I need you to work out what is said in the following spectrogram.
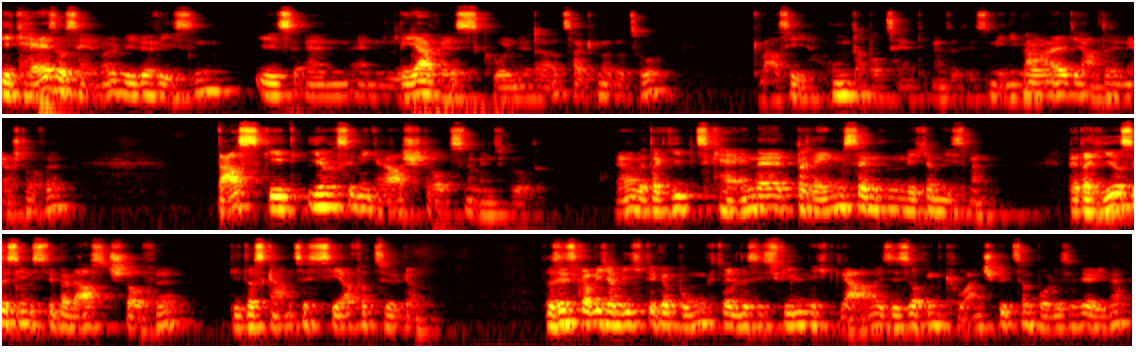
Die Kaisersemmel, wie wir wissen, ist ein, ein leeres Kohlenhydrat, sagt man dazu. Quasi 100 Prozent. Ich meine, das ist minimal, die anderen Nährstoffe. Das geht irrsinnig rasch trotzdem ins Blut. Ja, weil da gibt es keine bremsenden Mechanismen. Bei der Hirse sind es die Ballaststoffe, die das Ganze sehr verzögern. Das ist, glaube ich, ein wichtiger Punkt, weil das ist vielen nicht klar. Es ist auch in Kornspitzen Polysaccharide.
